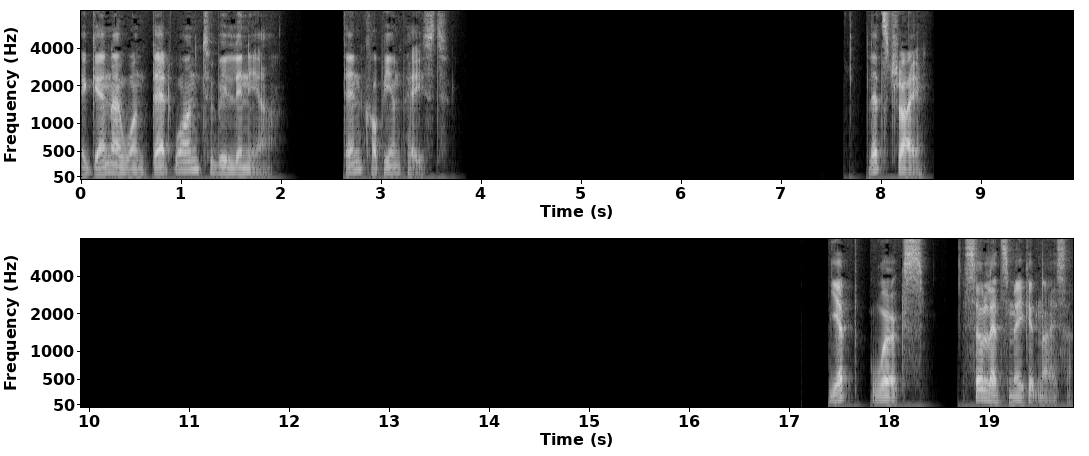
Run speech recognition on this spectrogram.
Again I want that one to be linear. Then copy and paste. Let's try. Yep, works. So let's make it nicer.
